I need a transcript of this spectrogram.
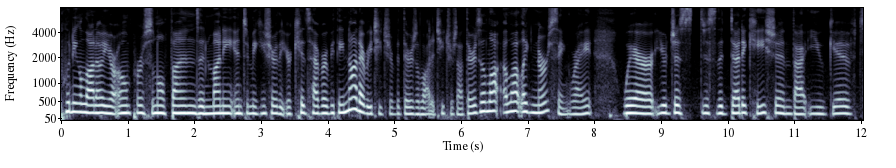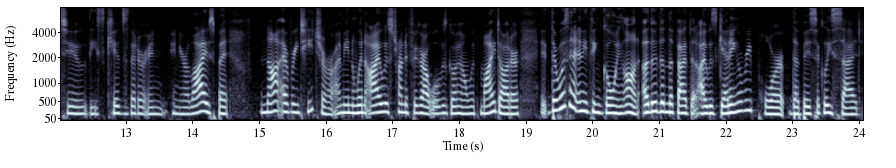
putting a lot of your own personal funds and money into making sure that your kids have everything. Not every teacher, but there's a lot of teachers out there. it's a lot, a lot like nursing, right? Where you're just just the dedication that you give to these kids that are in in your lives, but not every teacher. I mean, when I was trying to figure out what was going on with my daughter, it, there wasn't anything going on other than the fact that I was getting a report that basically said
